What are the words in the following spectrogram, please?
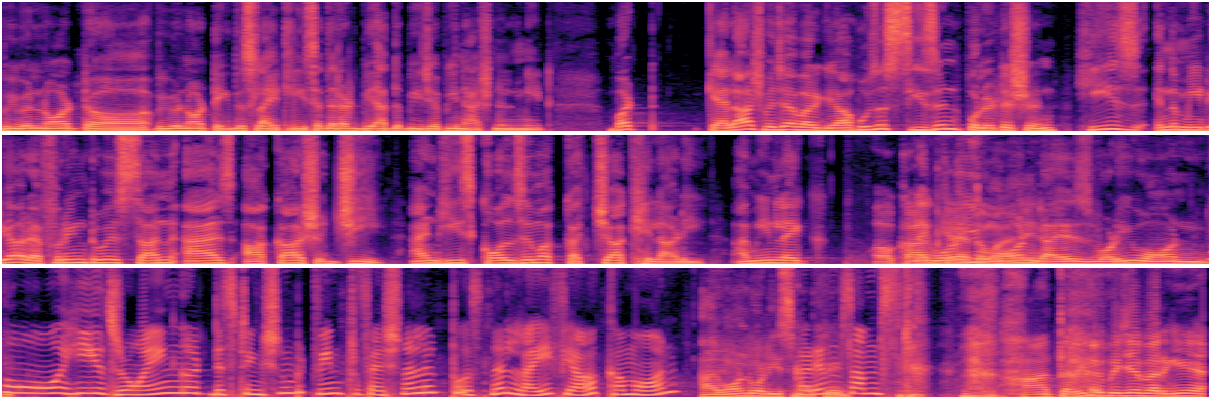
We will not, uh, we will not take this lightly. He said that at, at the BJP national meet. But Kailash Vijayvargiya, who's a seasoned politician, he's in the media referring to his son as Akash G, and he calls him a kacha khiladi. I mean, like, like what are you on, guys? What are you on? Oh, he's drawing a distinction between professional and personal life. Yeah, come on. I want what he's smoking. Cut him some. हाँ तभी तो विजय वर्गीय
